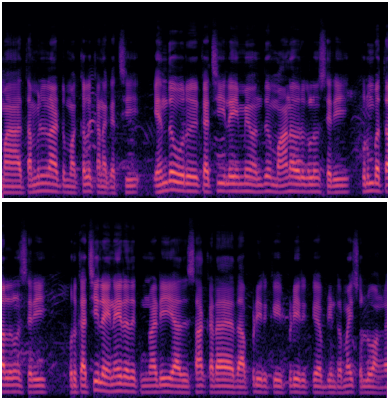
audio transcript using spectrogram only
ம தமிழ்நாட்டு மக்களுக்கான கட்சி. எந்த ஒரு கட்சியிலையுமே வந்து மாணவர்களும் சரி குடும்பத்தாளர்களும் சரி ஒரு கட்சியில் இணையிறதுக்கு முன்னாடி அது சாக்கடை அது அப்படி இருக்குது இப்படி இருக்குது அப்படின்ற மாதிரி சொல்லுவாங்க.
